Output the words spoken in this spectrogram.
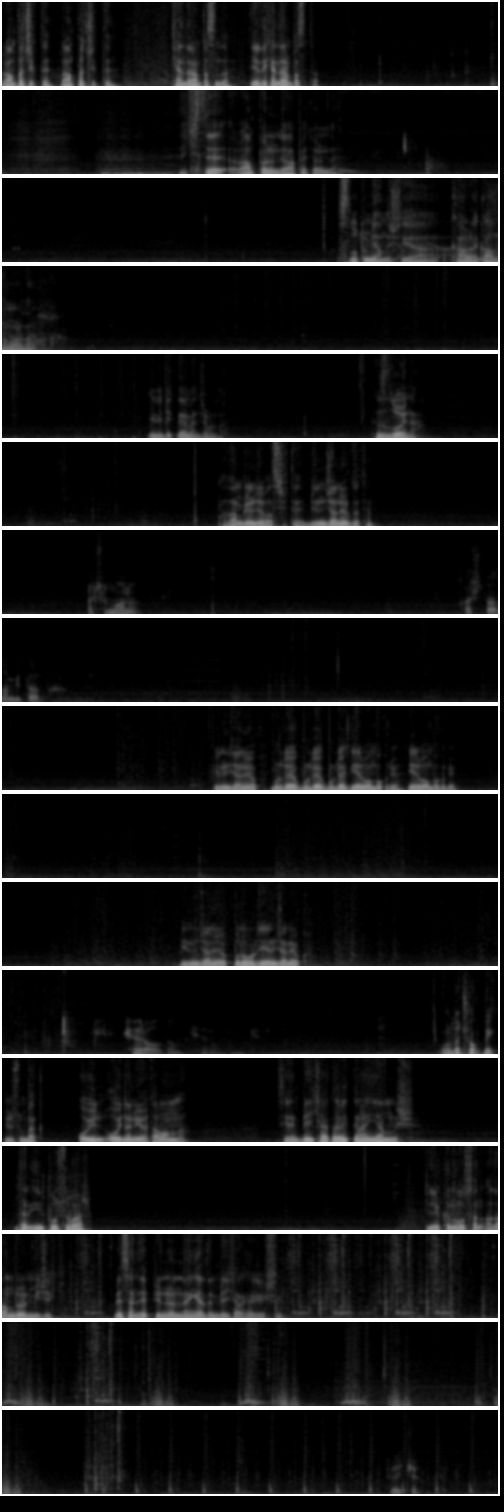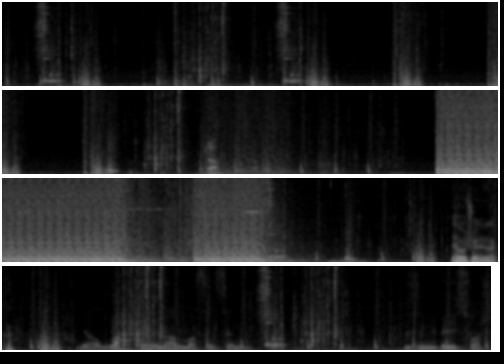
Rampa çıktı. Rampa çıktı. Kendi rampasında. Diğeri de kendi rampasında. İkisi de rampa önünde. APT önünde. Slotum yanlıştı ya. Karla kaldım orada. Melih bekleme bence burada. Hızlı oyna. Adam görünce bas çifte. Birinin canı yok zaten. Açılma onu. Kaçtı adam bitti artık. Birinin canı yok. Burada yok, burada yok, burada yok. Diğeri bomba kuruyor. Diğeri bomba kuruyor. Birinin canı yok. Bunu vur, diğerinin canı yok. Kör oldum. Kör oldum. Kör. Orada çok bekliyorsun. Bak oyun oynanıyor tamam mı? Senin belki arkada beklemen yanlış. Zaten infosu var. Yakın olsan adam da ölmeyecek. Ve sen F1'in önünden geldin belki arkaya geçtin. Belki. Ram. Yavaş oyna bir dakika. Ya Allah canını almasın senin. Bizim base var.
